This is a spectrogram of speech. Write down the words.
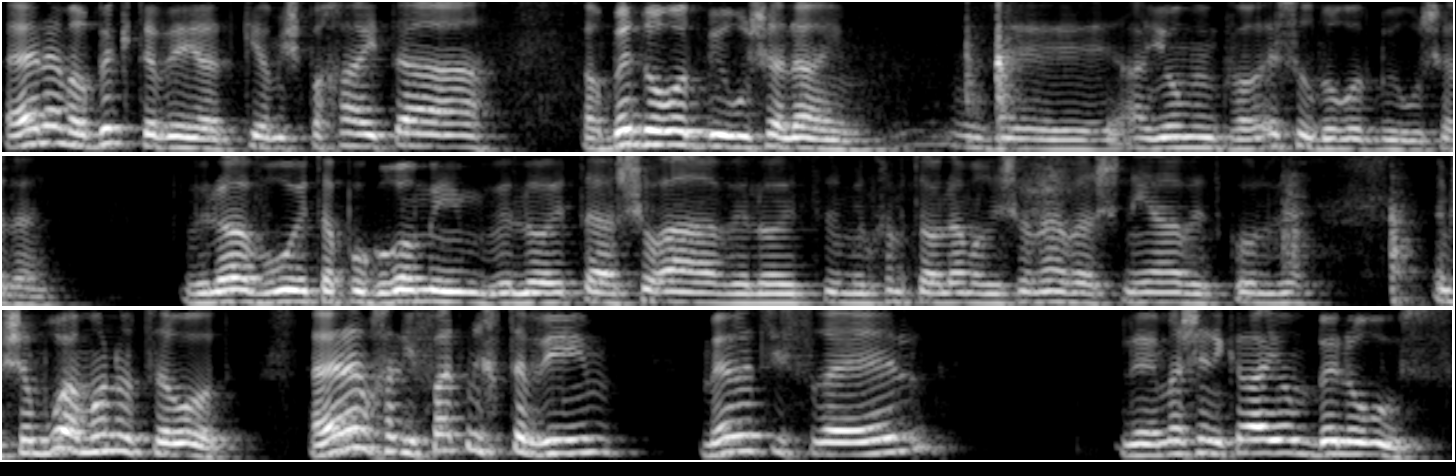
היה להם הרבה כתבי יד, כי המשפחה הייתה הרבה דורות בירושלים. זה, היום הם כבר עשר דורות בירושלים. ולא עברו את הפוגרומים ולא את השואה ולא את מלחמת העולם הראשונה והשנייה ואת כל זה. הם שמרו המון אוצרות. היה להם חליפת מכתבים מארץ ישראל למה שנקרא היום בלרוס.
